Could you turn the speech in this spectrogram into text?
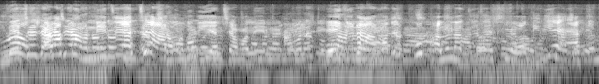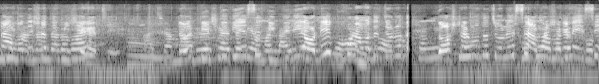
নেচে যাচ্ছে, আনন্দ যাচ্ছে আনন্দ দিয়ে যাচ্ছে আমাদের। এই জন্য আমাদের খুব ভালো লাগছে যে স্বাতি দিয়ে এতটা আমাদের সাথে মিশে গেছে। দিয়ে এসে দিয়ে অনেকক্ষণ আমাদের জন্য দশটার মধ্যে চলে এসেছে আমরা সেখানে এসে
